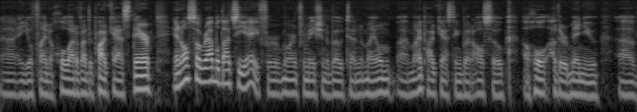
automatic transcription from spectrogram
uh, and you'll find a whole lot of other podcasts there. And also Rabble.ca for more information about my own my podcasting, but also a whole other menu of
